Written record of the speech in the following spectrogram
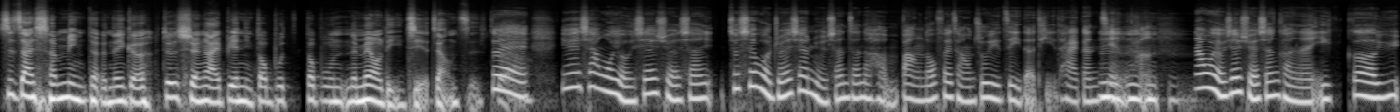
是在生命的那个 就是悬崖边，你都不都不没有理解这样子。对啊，因为像我有一些学生，就是我觉得现在女生真的很棒，都非常注意自己的体态跟健康。嗯嗯嗯那我有些学生可能一个月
